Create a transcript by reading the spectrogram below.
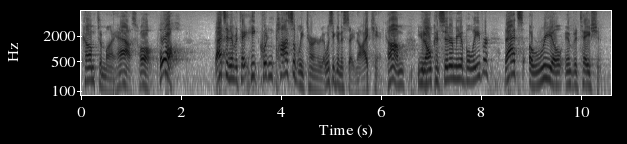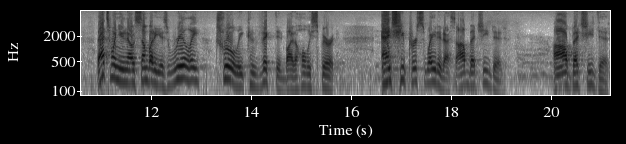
come to my house. Oh, Paul, that's an invitation. He couldn't possibly turn her down. What's he going to say? No, I can't come. You don't consider me a believer? That's a real invitation. That's when you know somebody is really, truly convicted by the Holy Spirit. And she persuaded us. I'll bet she did. I'll bet she did.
